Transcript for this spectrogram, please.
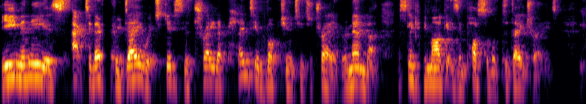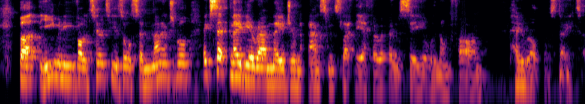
The E-mini is active every day, which gives the trader plenty of opportunity to trade. Remember, a sleepy market is impossible to day trade. But the E-mini volatility is also manageable, except maybe around major announcements like the FOMC or the non-farm payrolls data.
